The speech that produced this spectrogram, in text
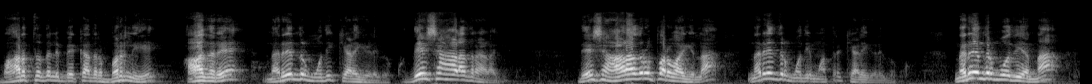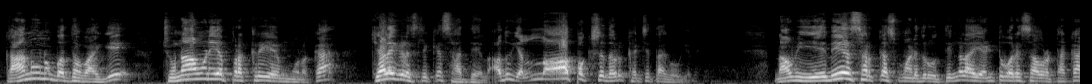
ಭಾರತದಲ್ಲಿ ಬೇಕಾದ್ರೆ ಬರಲಿ, ಆದರೆ ನರೇಂದ್ರ ಮೋದಿ ಕೆಳಗಿಳಿಬೇಕು ದೇಶ ಹಾಳಾದರೆ ಹಾಳಾಗಲಿ. ದೇಶ ಹಾಳಾದರೂ ಪರವಾಗಿಲ್ಲ, ನರೇಂದ್ರ ಮೋದಿ ಮಾತ್ರ ಕೆಳಗಿಳಿಬೇಕು ನರೇಂದ್ರ ಮೋದಿಯನ್ನು ಕಾನೂನುಬದ್ಧವಾಗಿ ಚುನಾವಣೆಯ ಪ್ರಕ್ರಿಯೆಯ ಮೂಲಕ ಕೆಳಗಿಳಿಸಲಿಕ್ಕೆ ಸಾಧ್ಯ ಇಲ್ಲ. ಅದು ಎಲ್ಲ ಪಕ್ಷದವರು ಖಚಿತ ಆಗಿ ಹೋಗಿದೆ. ನಾವು ಏನೇ ಸರ್ಕಸ್ ಮಾಡಿದ್ರು, ತಿಂಗಳ ಎಂಟೂವರೆ ಸಾವಿರ ಟಕಾ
